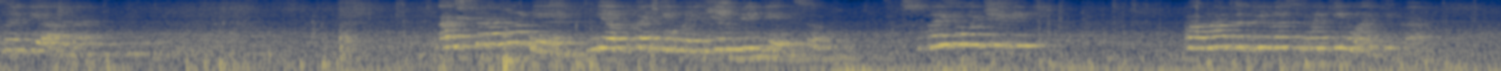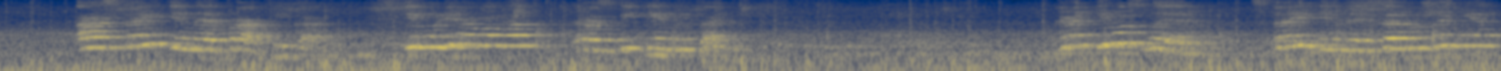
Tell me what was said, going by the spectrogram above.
зодиака. Астрономии, необходимой земледельцам, в свою очередь, понадобилась математика, а строительная практика стимулировала развитие механики. Грандиозные строительные сооружения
